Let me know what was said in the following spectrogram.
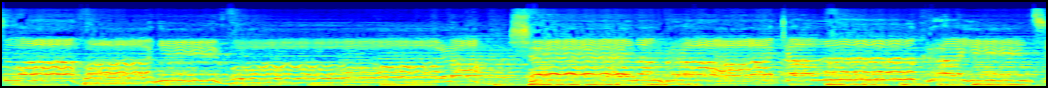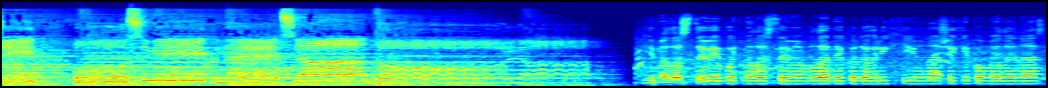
слава, ще нам, браття українці, усміхнеться. І милостивий будь милостивим, владико, до гріхів наших і помили нас,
